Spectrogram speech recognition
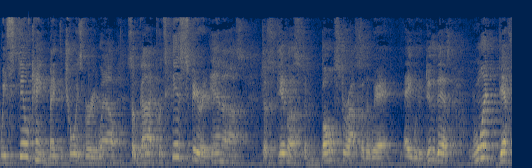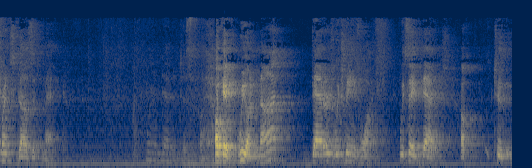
We still can't make the choice very well, so God puts His spirit in us to give us, to bolster us so that we're able to do this. What difference does it make? We're indebted to the flesh. Okay, we are not debtors, which means what? We say debtors to, the,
